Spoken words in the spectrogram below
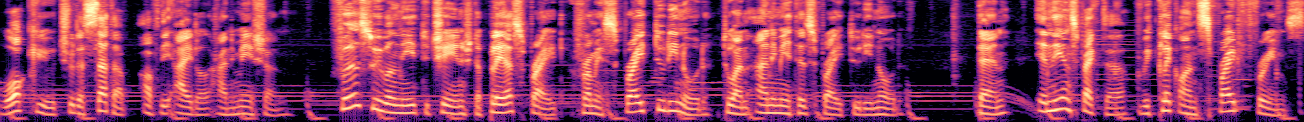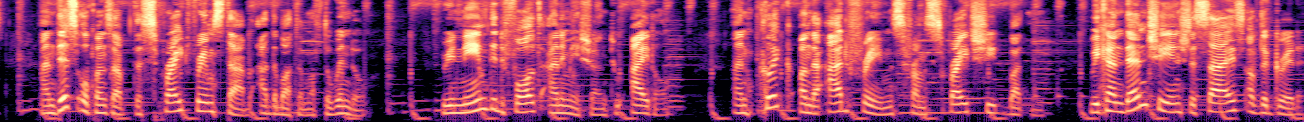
walk you through the setup of the idle animation. First, we will need to change the player sprite from a sprite 2D node to an animated sprite 2D node. Then, in the inspector, we click on sprite frames, and this opens up the sprite frames tab at the bottom of the window. Rename the default animation to idle, and click on the add frames from sprite sheet button. We can then change the size of the grid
